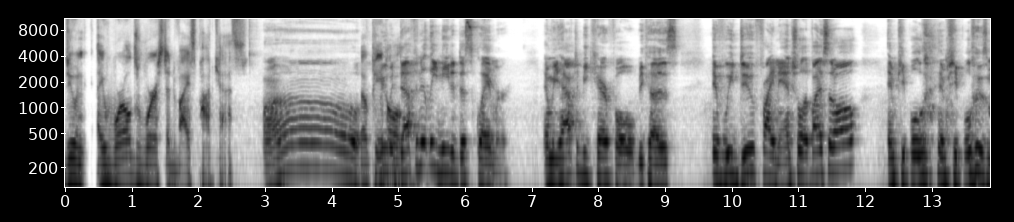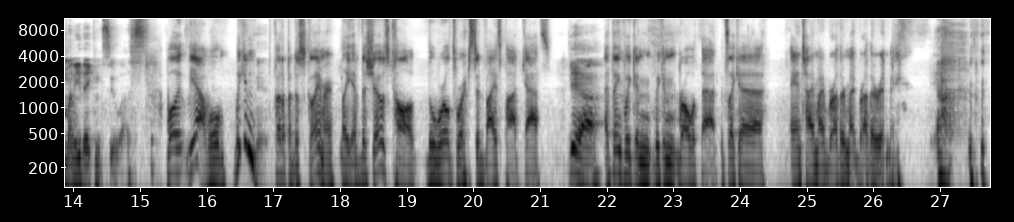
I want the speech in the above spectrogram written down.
do an, a world's worst advice podcast? Oh. So we people- would definitely need a disclaimer. And we have to be careful because if we do financial advice at all and people and people lose money, they can sue us. Well, yeah, well, we can put up a disclaimer. Like if the show's called the world's worst advice podcast, Yeah. I think we can we can roll with that. It's like a anti my brother, my brother and me.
